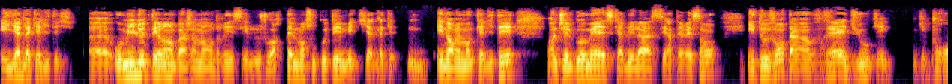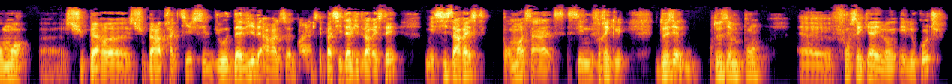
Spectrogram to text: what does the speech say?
et il y a de la qualité. Euh, au milieu de terrain, Benjamin André, c'est le joueur tellement sous-coté, mais qui a de la, énormément de qualité. Angel Gomez, Cabella, c'est intéressant. Et devant, tu as un vrai duo qui est, qui est pour moi euh, super, euh, super attractif. C'est le duo David Haralson. Ouais. Je sais pas si David va rester, mais si ça reste, pour moi, ça, c'est une vraie clé. Deuxième, deuxième point, euh, Fonseca et le, et le coach.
